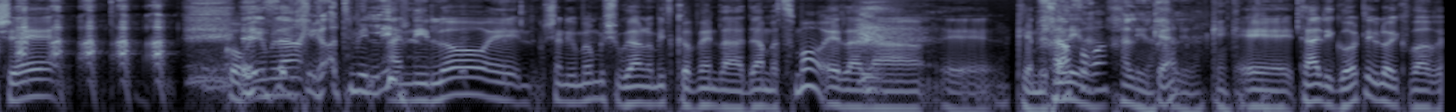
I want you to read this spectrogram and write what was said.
שקוראים איזה לה... בחירת מילים. אני לא, אה, כשאני אומר משוגע, אני לא מתכוון לאדם עצמו, אלא ל... אה, כמטאפורה. חלילה, חלילה, חלילה, כן, כן. אה, טלי גוטליב, לא, היא כבר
